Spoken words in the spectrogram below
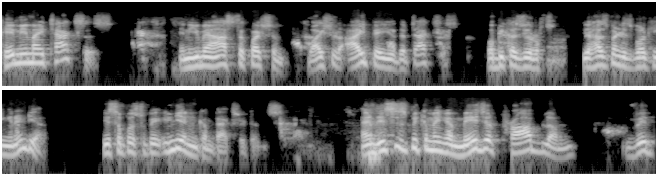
pay me my taxes. And you may ask the question, why should I pay you the taxes? Well, because your, your husband is working in India. He's supposed to pay Indian income tax returns. And this is becoming a major problem with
